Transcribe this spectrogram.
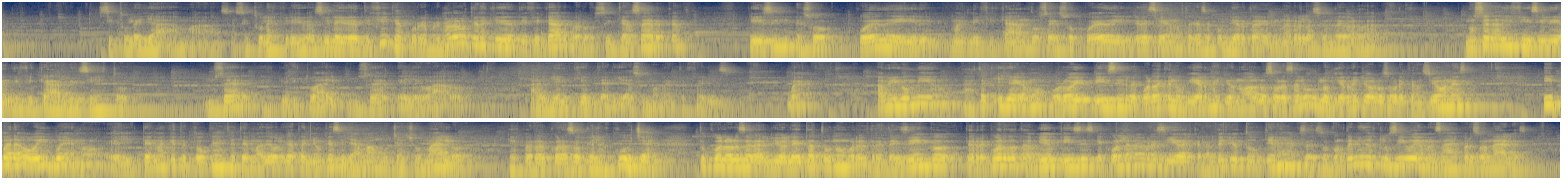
si tú le llamas, si tú le escribes, si le identificas, porque primero lo tienes que identificar, pero si te acercas, Piscis, eso puede ir magnificándose, eso puede ir creciendo hasta que se convierta en una relación de verdad. No será difícil identificarle, insisto, un ser espiritual, un ser elevado, alguien quien te haría sumamente feliz. Bueno, amigo mío, hasta aquí llegamos por hoy, Pisces. Recuerda que los viernes yo no hablo sobre salud, los viernes yo hablo sobre canciones. Y para hoy, bueno, el tema que te toca es este tema de Olga Tañón que se llama Muchacho Malo. Espero de corazón que lo escuches. Tu color será el violeta, tu número el 35. Te recuerdo también, Pisces, que con la membresía del canal de YouTube tienes acceso a contenido exclusivo y a mensajes personales.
